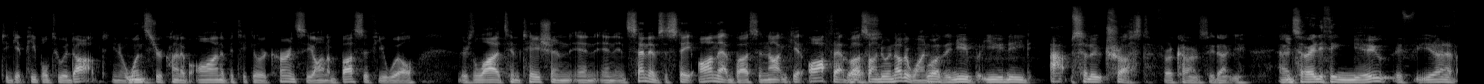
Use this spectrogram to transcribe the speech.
to get people to adopt. You know, once you're kind of on a particular currency, on a bus, if you will, there's a lot of temptation and, and incentives to stay on that bus and not get off that bus onto another one. Well, then you you need absolute trust for a currency, don't you? And so anything new, if you don't have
